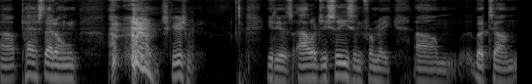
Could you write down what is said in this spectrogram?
uh, pass that on. excuse me. It is allergy season for me. Um, but um,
